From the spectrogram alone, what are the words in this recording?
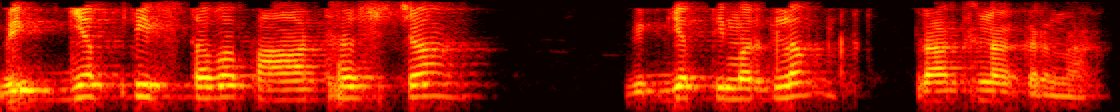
विज्ञप्ति स्तव पाठश्च, विज्ञप्ति मतलब प्रार्थना करना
